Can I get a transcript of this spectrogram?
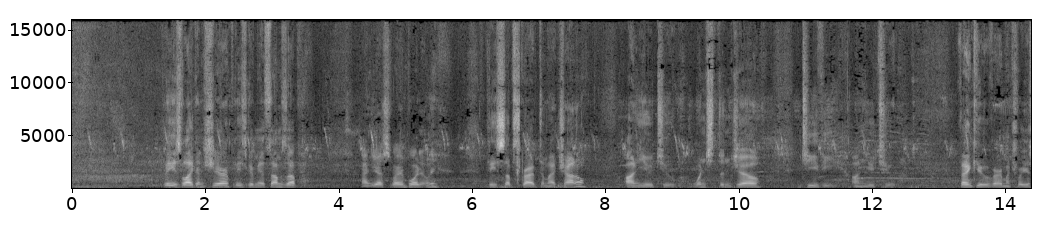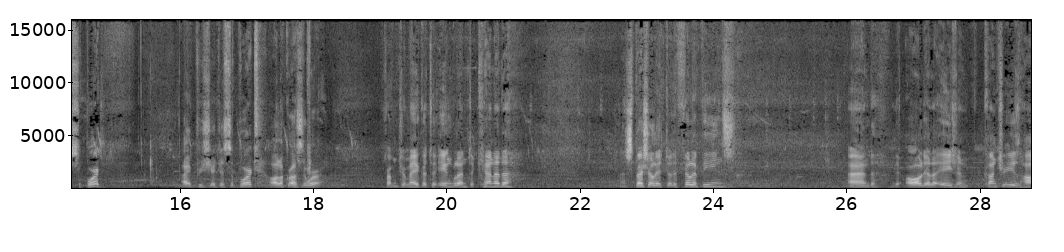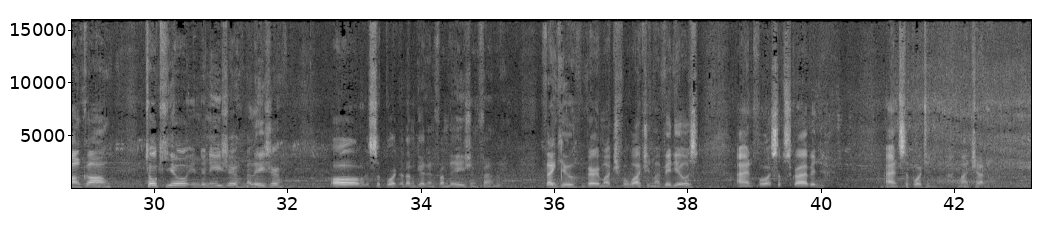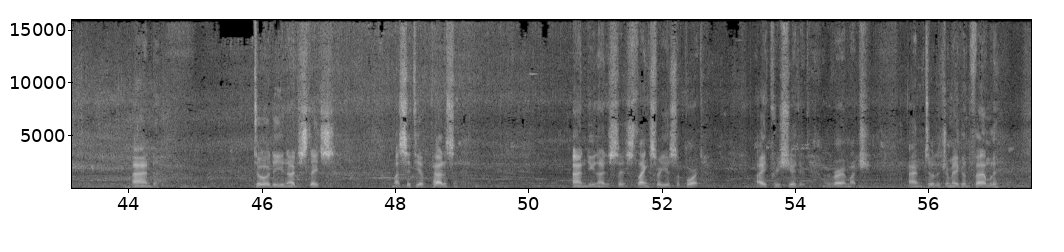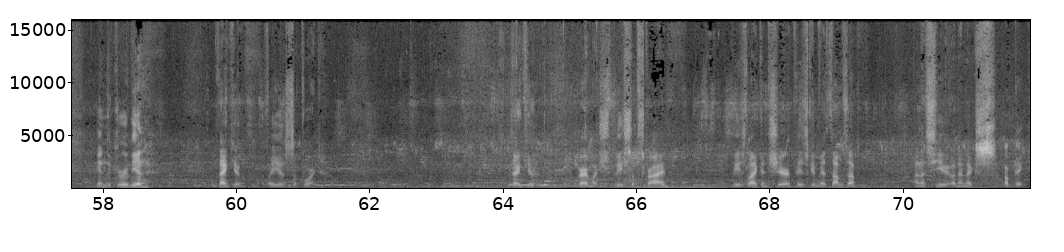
Please like and share. Please give me a thumbs up. And yes, very importantly, please subscribe to my channel on YouTube. Winston Gerald TV on YouTube. Thank you very much for your support. I appreciate your support all across the world. From Jamaica to England to Canada, especially to the Philippines, and the, all the other Asian countries, Hong Kong, Tokyo, Indonesia, Malaysia, all the support that I'm getting from the Asian family. Thank you very much for watching my videos and for subscribing and supporting my channel. And to the United States, my city of Paterson and the United States. Thanks for your support. I appreciate it very much and to the Jamaican family in the Caribbean. Thank you for your support. Thank you very much. Please subscribe. Please like and share. Please give me a thumbs up. And I'll see you on the next update.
